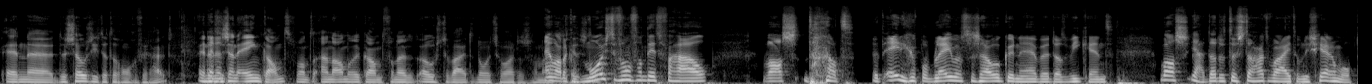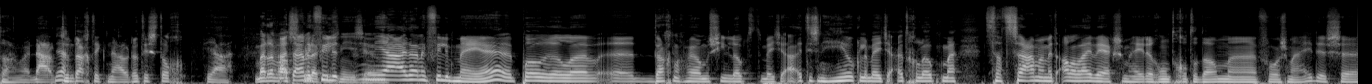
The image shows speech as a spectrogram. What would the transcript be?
en eh, dus zo ziet het er ongeveer uit. En, dat het- is aan één kant, want aan de andere kant vanuit het oosten waait het nooit zo hard als vanuit En wat ik het mooiste vond van dit verhaal was dat het enige probleem wat ze zouden kunnen hebben dat weekend was ja, dat het dus te hard waait om die schermen op te hangen. Nou, Ja. toen dacht ik, nou, dat is toch ja. Maar dat was uiteindelijk viel het niet zo. ja, uiteindelijk viel het mee. Hè. ProRail eh, eh, dacht nog wel, misschien loopt het een beetje uit. Het is een heel klein beetje uitgelopen, maar het zat samen met allerlei werkzaamheden rond Rotterdam, eh, volgens mij. Dus eh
